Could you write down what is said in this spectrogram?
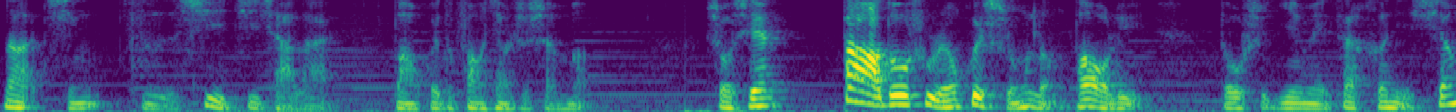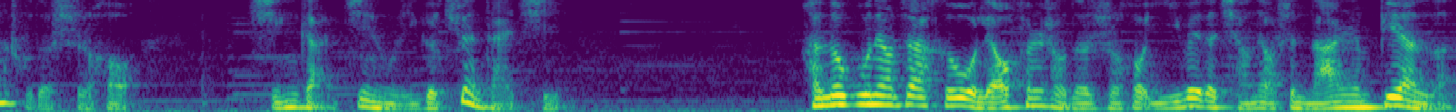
那请仔细记下来挽回的方向是什么。首先，大多数人会使用冷暴力，都是因为在和你相处的时候，情感进入一个倦怠期。很多姑娘在和我聊分手的时候，一味的强调是男人变了，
